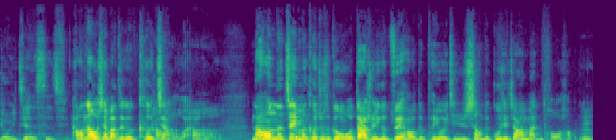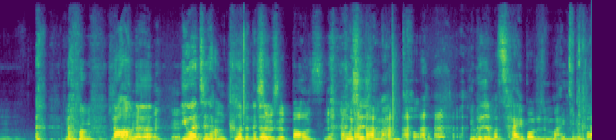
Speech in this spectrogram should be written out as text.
有一件事情，好，那我先把这个课讲完。然后呢，这一门课就是跟我大学一个最好的朋友一起去上的，姑且叫他馒头好了。嗯 然后，然后呢，因为这堂课的那个是不是包子？不是是馒头，也不是什么菜包，就是馒头。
